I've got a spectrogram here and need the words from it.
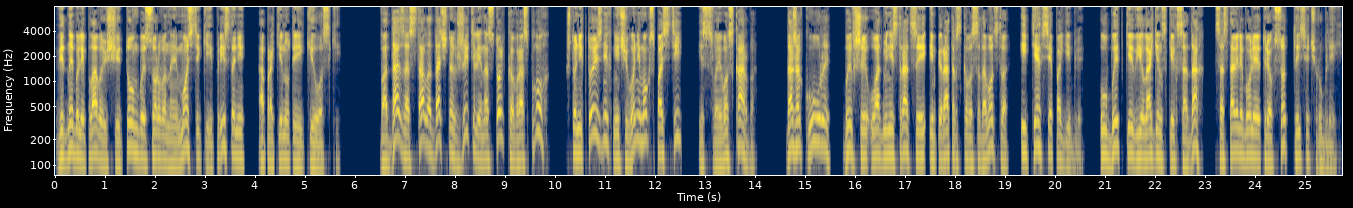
видны были плавающие тумбы, сорванные мостики и пристани, опрокинутые киоски. Вода застала дачных жителей настолько врасплох, что никто из них ничего не мог спасти из своего скарба. Даже куры, бывшие у администрации императорского садоводства, и те все погибли. Убытки в Елагинских садах составили более 300 тысяч рублей.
